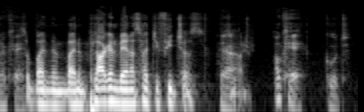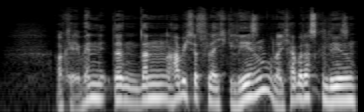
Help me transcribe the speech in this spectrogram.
Okay. So bei einem, bei einem Plugin wären das halt die Features. Ja. Okay, gut. Okay, wenn, dann, dann habe ich das vielleicht gelesen oder ich habe das gelesen.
